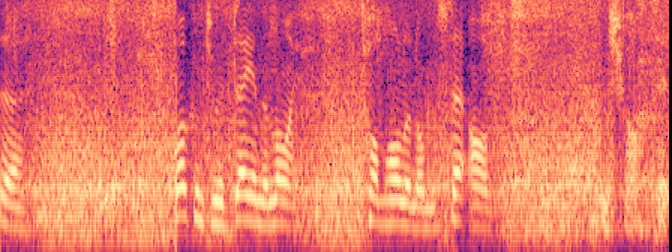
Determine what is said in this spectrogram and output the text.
there. Welcome to a day in the life of Tom Holland on the set of Uncharted.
